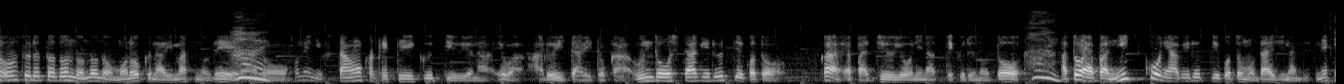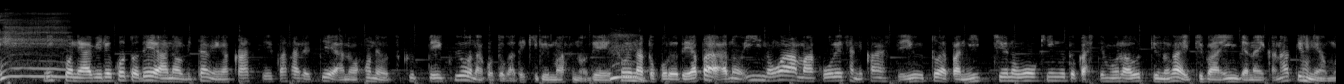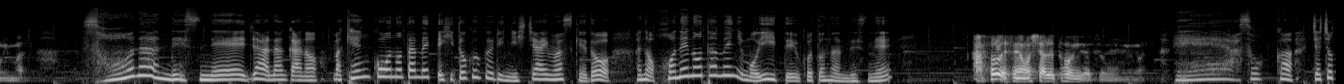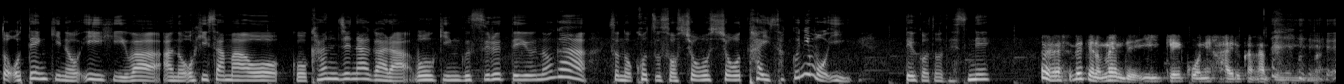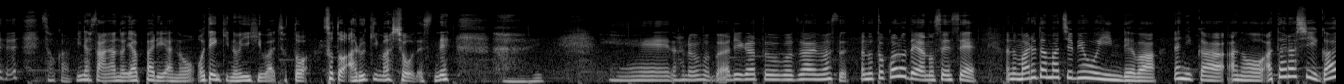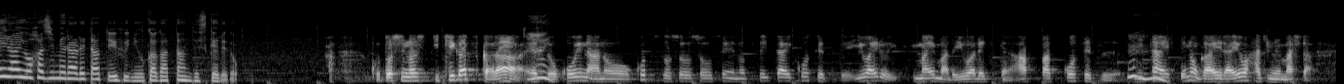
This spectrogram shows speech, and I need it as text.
そうするとどんどんどんどん脆くなりますので、はい、あの骨に負担をかけていくっていうような要は歩いたりとか運動をしてあげるっていうことがやっぱり重要になってくるのと、はい、あとはやっぱ日光に浴びるっていうことも大事なんですね。えー、日光に浴びることであのビタミンが活性化されてあの骨を作っていくようなことができますので、うん、そういうようなところでやっぱりあのいいのは、まあ、高齢者に関して言うとやっぱ日中のウォーキングとかしてもらうっていうのが一番いいんじゃないかなというふうには思います。そうなんですね。じゃあなんかあの、まあ、健康のためって一括りにしちゃいますけどあの骨のためにもいいっていうことなんですね。あそうですねおっしゃる通りですと思います。えー、あそっかじゃあちょっとお天気のいい日はあのお日様をこう感じながらウォーキングするっていうのがその骨粗しょう症対策にもいいっていうことですね。そうですね、べての面でいい傾向に入るかなと思います。そうか、皆さん、あの、やっぱり、あの、お天気のいい日は、ちょっと外歩きましょうですね。はい。えなるほど。ありがとうございます。あのところであの先生あの丸太町病院では何かあの新しい外来を始められたというふうに伺ったんですけれど。今年の1月から、えっと、こういうのあの骨粗しょう症性の椎体骨折でいわゆる今まで言われてた圧迫骨折に対しての外来を始めました。うんうん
